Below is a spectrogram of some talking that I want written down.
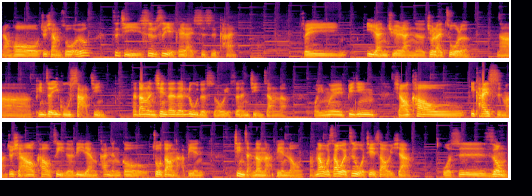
然后就想说，哎呦，自己是不是也可以来试试看？所以毅然决然的就来做了。那凭着一股傻劲，那当然现在在录的时候也是很紧张啦。我因为毕竟想要靠一开始嘛，就想要靠自己的力量，看能够做到哪边，进展到哪边喽。那我稍微自我介绍一下，我是 Zong。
